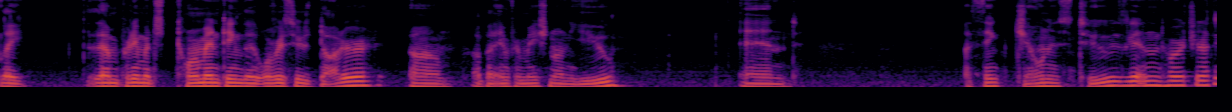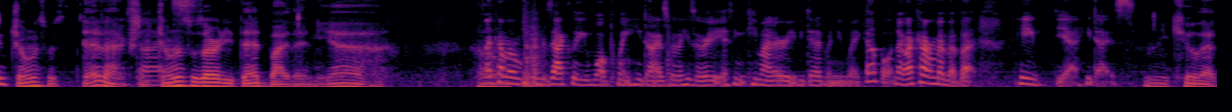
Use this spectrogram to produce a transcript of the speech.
like them pretty much tormenting the overseer's daughter um, about information on you. And I think Jonas too is getting tortured. I think Jonas was dead actually. dies. Jonas was already dead by then. Yeah. I can't Um, remember exactly what point he dies. Whether he's already, I think he might already be dead when you wake up, or no, I can't remember. But he, yeah, he dies. And you kill that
